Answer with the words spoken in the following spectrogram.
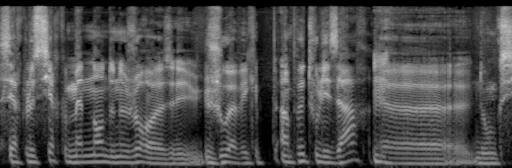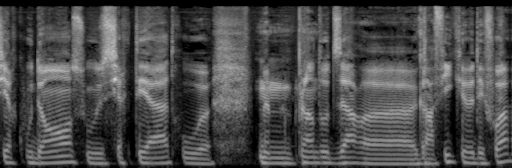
C'est-à-dire que le cirque maintenant de nos jours joue avec un peu tous les arts, Mm. euh, donc cirque ou danse ou cirque théâtre ou même plein d'autres arts graphiques des fois.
